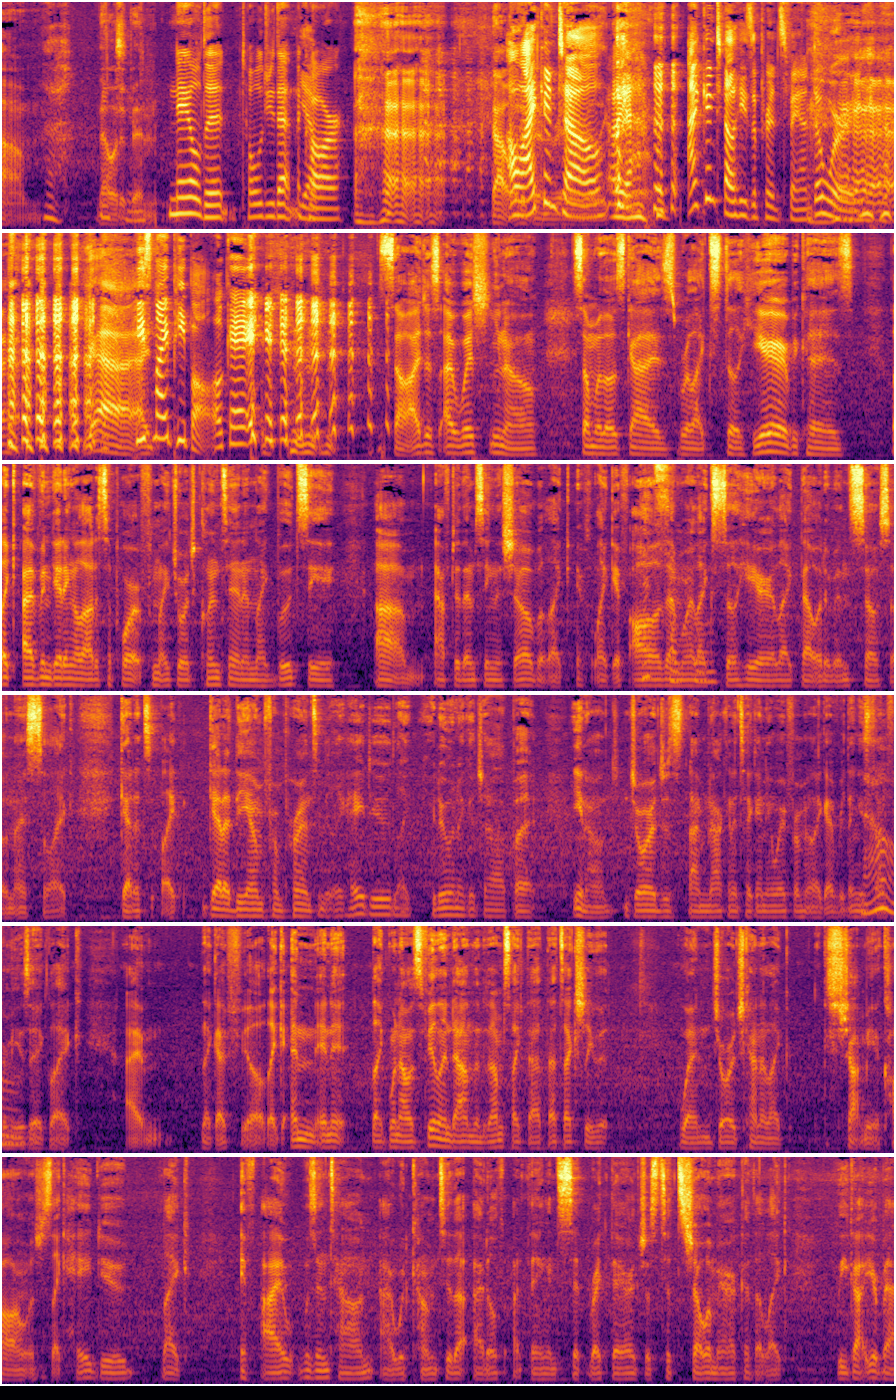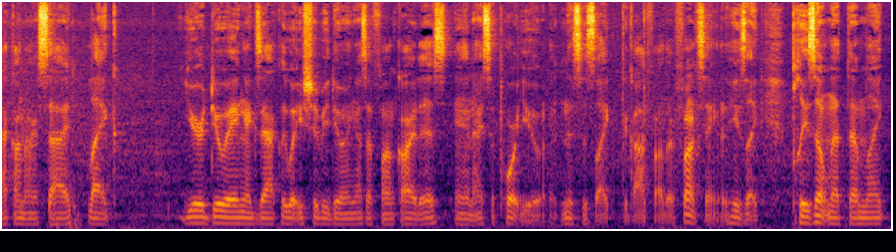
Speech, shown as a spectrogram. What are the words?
Um, that would have been. Nailed it. Told you that in the Yep. car. Oh, I can really, tell. really Oh yeah. I can tell he's a Prince fan. Don't worry. yeah, He's I- my people, okay? So I just I wish you know some of those guys were like still here because like I've been getting a lot of support from like George Clinton and like Bootsy um, after them seeing the show. But like if like if all That's of them so were cool. like still here, like that would have been so so nice to like get it like get a DM from Prince and be like, hey dude, like you're doing a good job. But you know George is I'm not gonna take any away from him. Like everything he's done for music, like I'm like I feel like and and it like when I was feeling down the dumps like that, that's actually when George kind of like shot me a call and was just like, "Hey, dude, like." If I was in town, I would come to the idol thing and sit right there just to show America that like we got your back on our side. Like you're doing exactly what you should be doing as a funk artist, and I support you. And this is like the Godfather of funk saying it. He's like, please don't let them like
